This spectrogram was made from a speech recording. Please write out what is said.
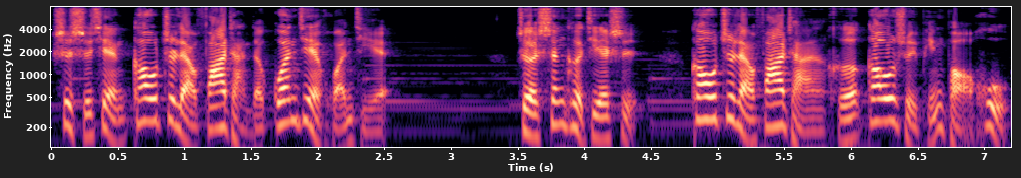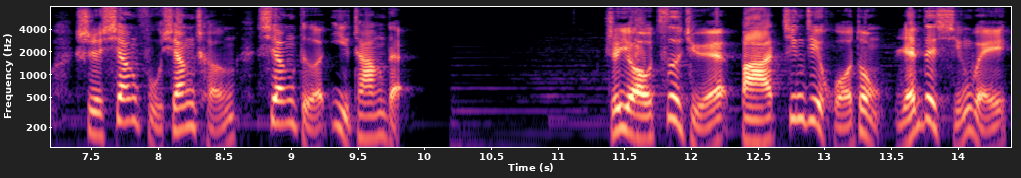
是实现高质量发展的关键环节。这深刻揭示，高质量发展和高水平保护是相辅相成、相得益彰的。只有自觉把经济活动、人的行为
